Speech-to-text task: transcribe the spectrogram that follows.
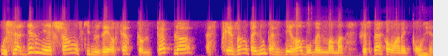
où c'est la dernière chance qui nous est offerte comme peuple, là, se présente à nous, elle se dérobe au même moment. J'espère qu'on va en être conscient.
